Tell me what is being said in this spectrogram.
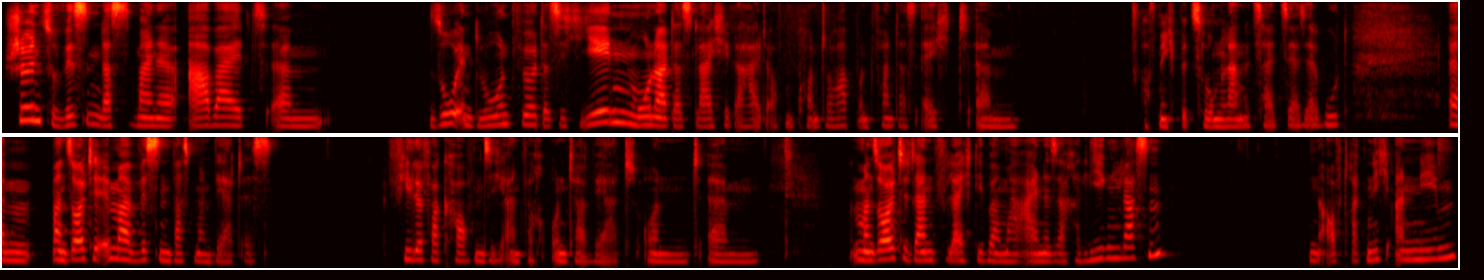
schön zu wissen, dass meine Arbeit ähm, so entlohnt wird, dass ich jeden Monat das gleiche Gehalt auf dem Konto habe und fand das echt ähm, auf mich bezogen lange Zeit sehr, sehr gut. Ähm, man sollte immer wissen, was man wert ist. Viele verkaufen sich einfach unter Wert und ähm, man sollte dann vielleicht lieber mal eine Sache liegen lassen, einen Auftrag nicht annehmen,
